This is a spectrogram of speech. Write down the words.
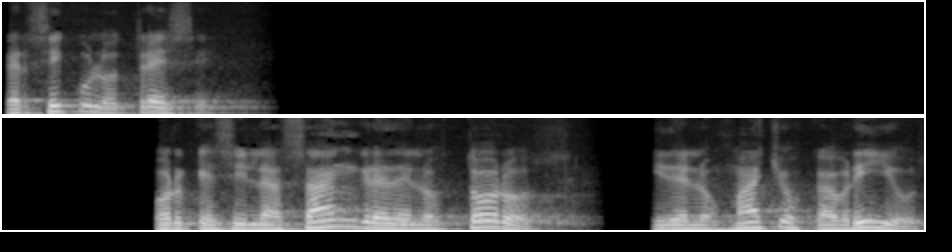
versículo 13. Porque si la sangre de los toros y de los machos cabrillos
